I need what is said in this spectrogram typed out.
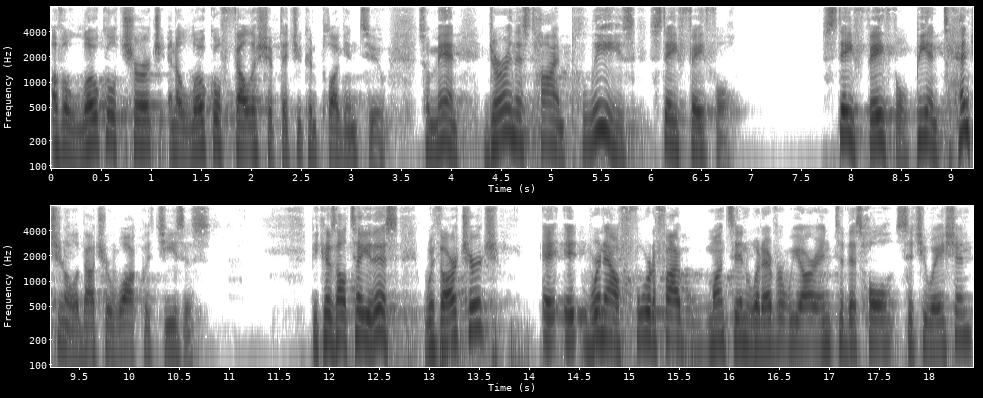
of a local church and a local fellowship that you can plug into. So, man, during this time, please stay faithful Stay faithful. Be intentional about your walk with Jesus. Because I'll tell you this with our church, it, it, we're now four to five months in, whatever we are, into this whole situation.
